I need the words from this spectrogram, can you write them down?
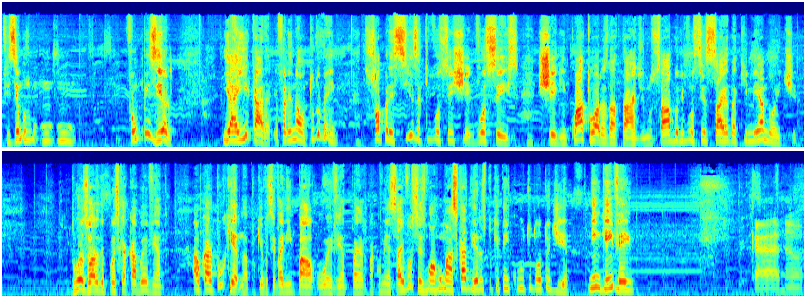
fizemos um. um foi um piseiro. E aí, cara, eu falei: não, tudo bem. Só precisa que você chegue, vocês cheguem 4 horas da tarde no sábado e você saia daqui meia-noite duas horas depois que acaba o evento. Aí o cara, por quê? Não, porque você vai limpar o evento para começar e vocês vão arrumar as cadeiras porque tem culto no outro dia. Ninguém veio. Caramba.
